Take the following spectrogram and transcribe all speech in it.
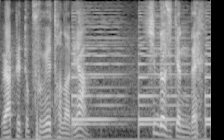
왜 하필 또 부밀 터널이야? 힘들어 죽겠는데.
